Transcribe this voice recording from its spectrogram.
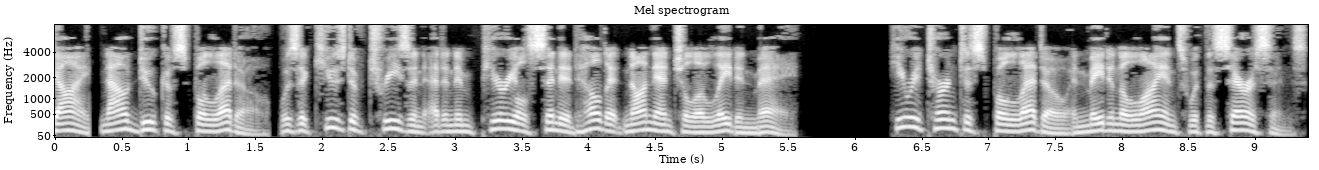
Guy, now Duke of Spoleto, was accused of treason at an imperial synod held at Nonantola late in May. He returned to Spoleto and made an alliance with the Saracens.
